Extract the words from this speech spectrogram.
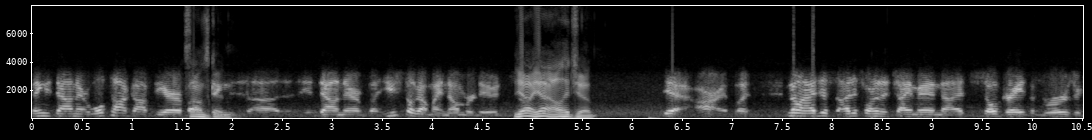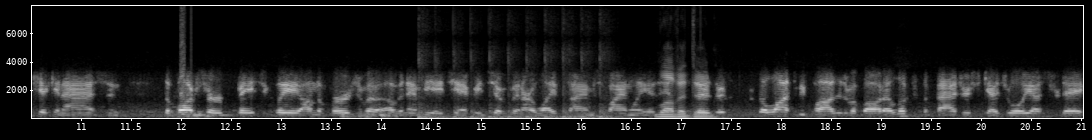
things down there. We'll talk off the air about Sounds good. things uh, down there. But you still got my number, dude. Yeah, yeah, I'll hit you up. Yeah, all right. But no, I just, I just wanted to chime in. Uh, it's so great. The Brewers are kicking ass, and the Bucks are basically on the verge of, a, of an NBA championship in our lifetimes. Finally, Love it, there- dude. There's, there's a lot to be positive about. I looked at the Badgers' schedule yesterday.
